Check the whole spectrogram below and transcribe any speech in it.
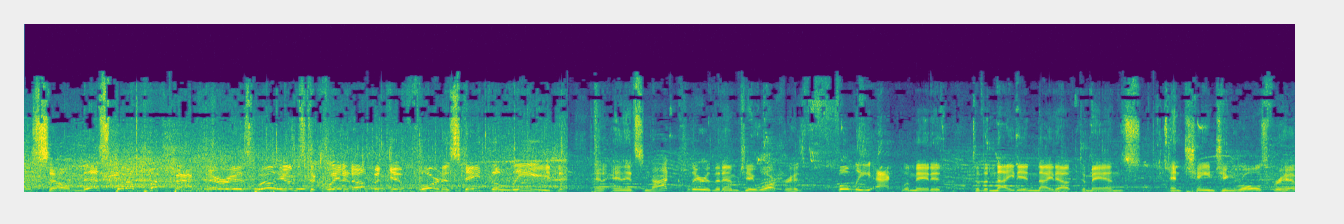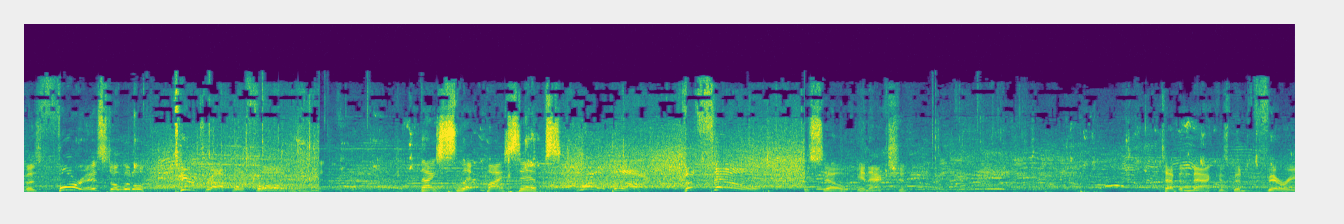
Vassell missed, but a putback. There is Williams to clean it up and give Florida State the lead. And, and, it's not clear that MJ Walker has fully acclimated to the night in, night out demands and changing roles for him as Forrest, a little teardrop will fall. Nice slip by Simms. What a block! The cell in action. Tevin Mack has been very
